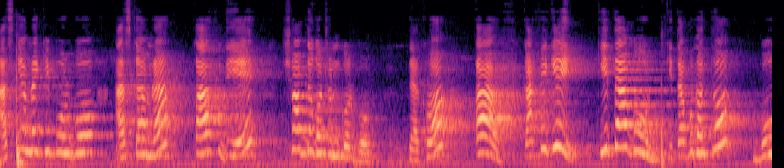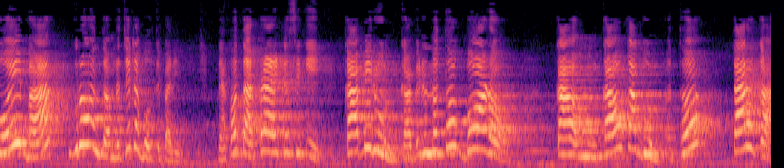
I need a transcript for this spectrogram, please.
আজকে আমরা কি পড়ব? আজকে আমরা কাফ দিয়ে শব্দ গঠন করব। দেখো, কাফ, কাফে কি? কিতাবুন। কিতাবুন অর্থ বই বা গ্রন্থ, আমরা যেটা বলতে পারি। দেখো, তারপর আরেকটা আছে কি? কাবিরুন। কাবিরুন অর্থ বড়। কাউ কাবুন অর্থ তারকা।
